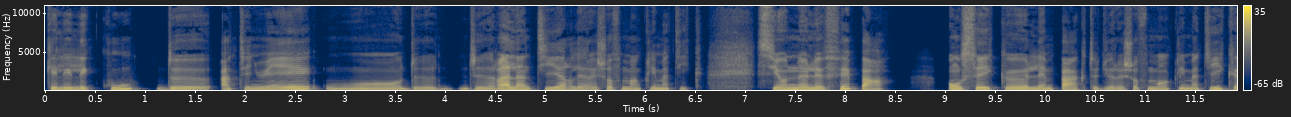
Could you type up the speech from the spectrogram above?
quels sont les coûts de atténuer ou de, de ralentir le réchauffement climatique. Si on ne le fait pas, on sait que l'impact du réchauffement climatique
